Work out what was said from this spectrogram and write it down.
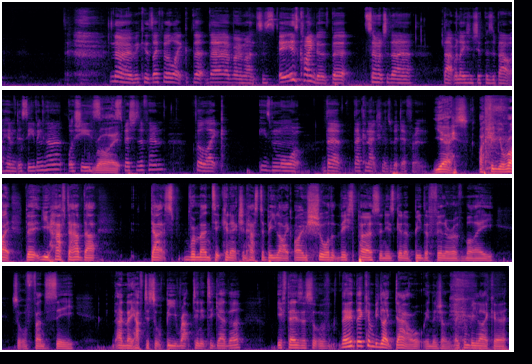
No, because I feel like that their romance is it is kind of, but so much of their that relationship is about him deceiving her, or she's Right. suspicious of him. I feel like he's more their their connection is a bit different. Yes, I think you're right. That you have to have that. That romantic connection has to be like I'm sure that this person is gonna be the filler of my sort of fantasy, and they have to sort of be wrapped in it together. If there's a sort of there, there can be like doubt in the genre. There can be like a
